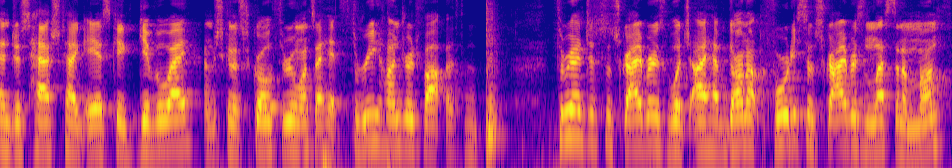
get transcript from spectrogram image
And just hashtag ASK giveaway. I'm just going to scroll through once I hit 300 300 subscribers, which I have gone up 40 subscribers in less than a month.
